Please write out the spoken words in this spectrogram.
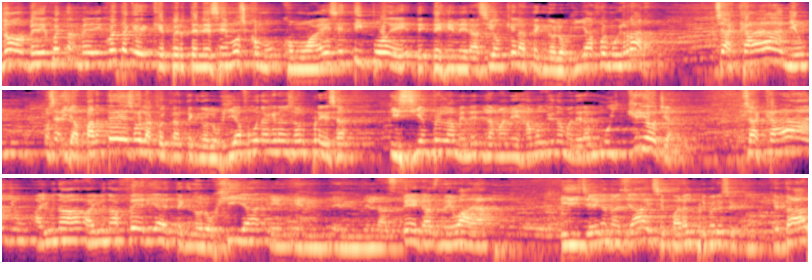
No, me di cuenta, me di cuenta que, que pertenecemos como, como a ese tipo de, de- de generación que la tecnología fue muy rara. O sea, cada año, o sea, y aparte de eso, la, la tecnología fue una gran sorpresa y siempre la, la manejamos de una manera muy criolla. O sea, cada año hay una, hay una feria de tecnología en, en- en- en Las Vegas, Nevada, y llegan allá y se para el primero y dice, ¿qué tal?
